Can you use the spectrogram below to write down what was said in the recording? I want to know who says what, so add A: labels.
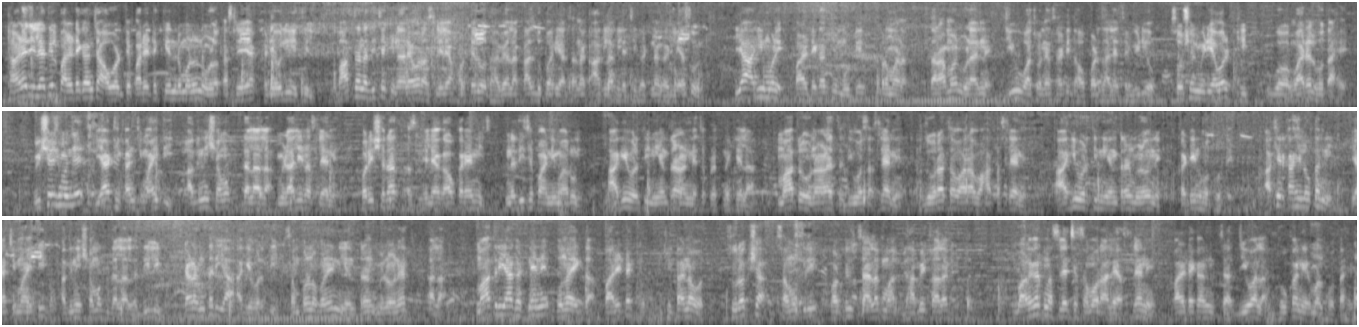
A: ठाणे जिल्ह्यातील पर्यटकांचे आवडते पर्यटक केंद्र म्हणून ओळख असलेल्या खडिवली येथील बास्ता नदीच्या किनाऱ्यावर असलेल्या हॉटेल व धाब्याला काल दुपारी अचानक आग लागल्याची घटना घडली असून या आगीमुळे पर्यटकांची मोठी प्रमाणात तरामळ उडाल्याने जीव वाचवण्यासाठी धावपळ झाल्याचे व्हिडिओ सोशल मीडियावर ठीक व व्हायरल होत आहे. विशेष म्हणजे या ठिकाणची माहिती अग्निशमक दलाला मिळाली नसल्याने परिसरात असलेल्या गावकऱ्यांनीच नदीचे पाणी मारून आगीवरती नियंत्रण आणण्याचा प्रयत्न केला. मात्र उन्हाळ्याचा दिवस असल्याने जोराचा वारा वाहत असल्याने आगीवरती नियंत्रण मिळवणे कठीण होत होते. अखेर काही लोकांनी याची माहिती अग्निशमक दलाला दिली. त्यानंतर या आगीवरती संपूर्णपणे नियंत्रण मिळवण्यात आला. मात्र या घटनेने पुन्हा एकदा पर्यटक ठिकाणावर सुरक्षा सामुग्री हॉटेल चालक माल ढाबे चालक बाळगत नसल्याचे समोर आले असल्याने पर्यटकांच्या जीवाला धोका निर्माण होत आहे.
